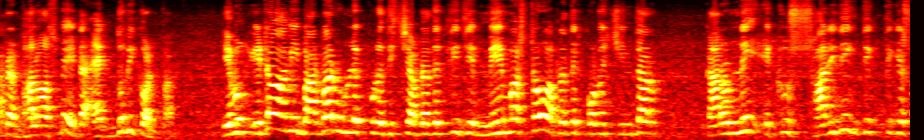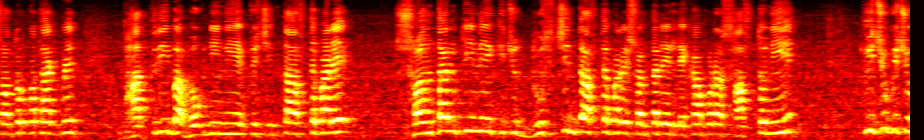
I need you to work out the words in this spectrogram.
আপনার ভালো আসবে, এটা একদমই কনফার্ম এবং এটাও আমি বারবার উল্লেখ করে দিচ্ছি আপনাদেরকে যে মে মাসটাও আপনাদের কোনো চিন্তার কারণ নেই, একটু শারীরিক দিক থেকে সতর্ক থাকবেন, ভাতৃ বা ভগ্নী নিয়ে একটু চিন্তা আসতে পারে, সন্তানকে নিয়ে কিছু দুশ্চিন্তা আসতে পারে, সন্তানের লেখাপড়া, স্বাস্থ্য নিয়ে। কিছু কিছু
